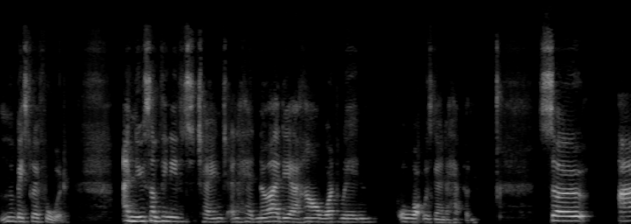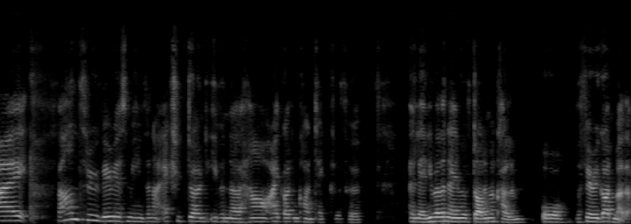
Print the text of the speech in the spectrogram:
the best way forward. I knew something needed to change, and I had no idea how, what, when, or what was going to happen. So I found through various means, and I actually don't even know how I got in contact with her, a lady by the name of Donna McCullum, or the fairy godmother.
